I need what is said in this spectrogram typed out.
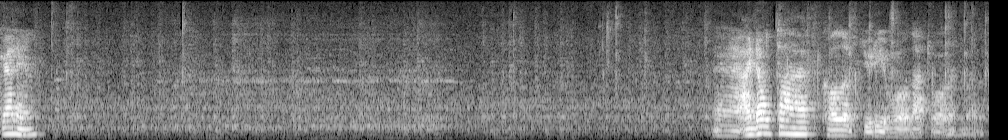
Got in. Uh, I don't have Call of Duty World at War, but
